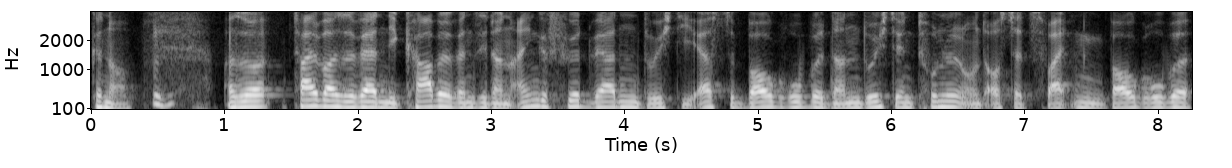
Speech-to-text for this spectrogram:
genau. Mhm. Also teilweise werden die Kabel, wenn sie dann eingeführt werden, durch die erste Baugrube, dann durch den Tunnel und aus der zweiten Baugrube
